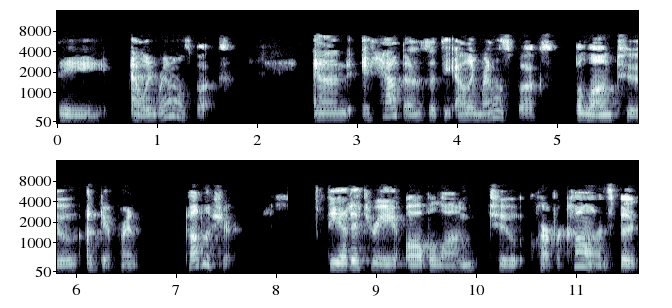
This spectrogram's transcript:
the Ali Reynolds books. And it happens that the Ali Reynolds books belong to a different publisher. The other three all belong to HarperCollins, but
